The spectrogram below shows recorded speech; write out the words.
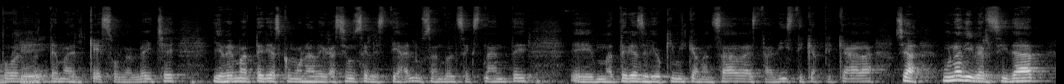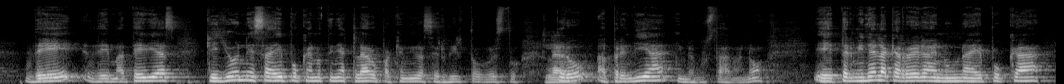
todo el tema del queso, la leche. Llevé materias como navegación celestial usando el sextante, eh, materias de bioquímica avanzada, estadística aplicada, o sea, una diversidad de, materias que yo en esa época no tenía claro para qué me iba a servir todo esto, pero aprendía y me gustaba, ¿no? Eh, terminé la carrera en una época,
